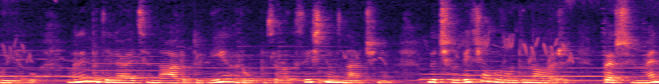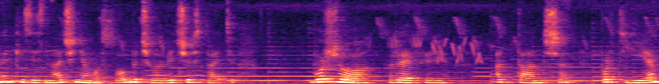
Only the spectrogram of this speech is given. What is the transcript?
вияву. Вони поділяються на родові групи за лексичним значенням. До чоловічого роду належать перші іменники зі значенням особи чоловічої статі, буржуа, рефері, атанше, портьє,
